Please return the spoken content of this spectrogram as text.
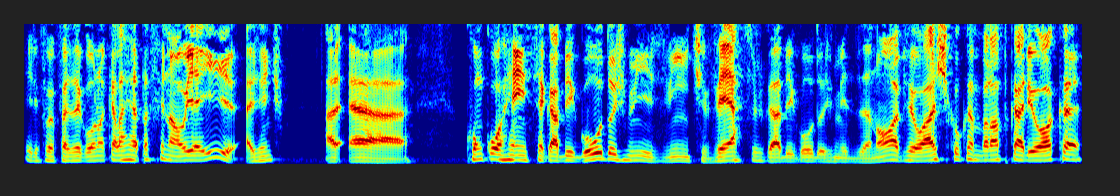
Ele foi fazer gol naquela reta final. E aí, a gente. A, a concorrência Gabigol 2020 versus Gabigol 2019, eu acho que o Campeonato Carioca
